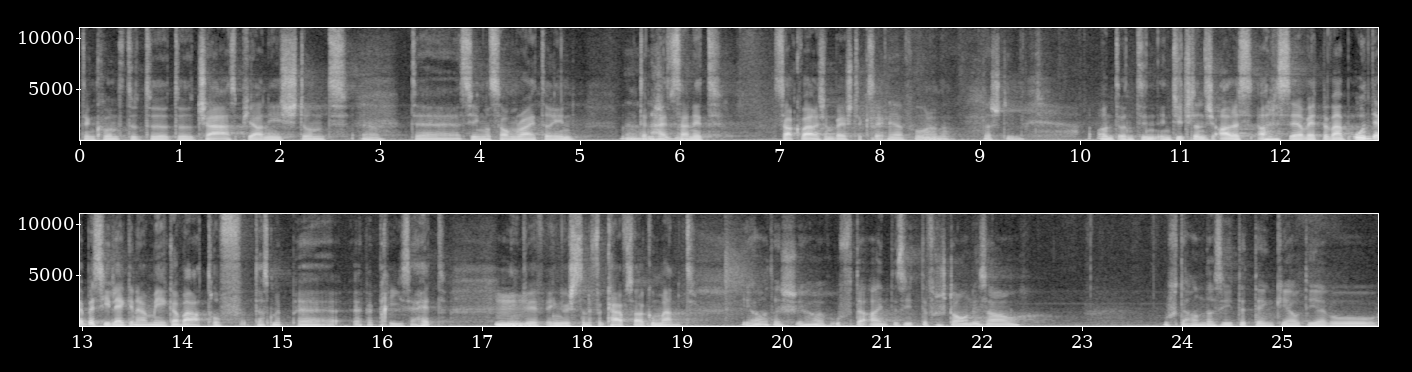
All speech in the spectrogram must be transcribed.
dann kommt der, der, der Jazz-Pianist und ja. der Singer-Songwriterin. Ja, und dann heißt es auch nicht, sag, wer ist am besten gesehen. ja, voll, Oder? das stimmt. Und, und in, in Deutschland ist alles, alles sehr Wettbewerb. Und eben, sie legen auch mega Wert darauf, dass man äh, Preise hat. Mhm. Irgendwie, irgendwie ist es ein Verkaufsargument. Ja, das ist, ja, auf der einen Seite verstehe ich es auch. Auf der anderen Seite denke ich auch die, wo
